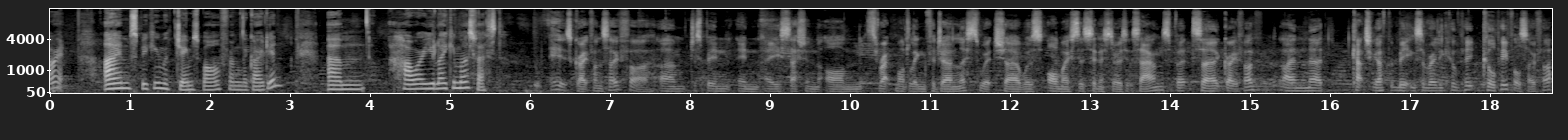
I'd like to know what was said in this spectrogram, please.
All right. I'm speaking with James Ball from The Guardian. Um, how are you liking MozFest? It's great fun so far. Um, just been in a session on threat modelling for journalists, which uh, was almost as sinister as it sounds, but uh, great fun. And uh, catching up and meeting some really cool, pe- cool people so far.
